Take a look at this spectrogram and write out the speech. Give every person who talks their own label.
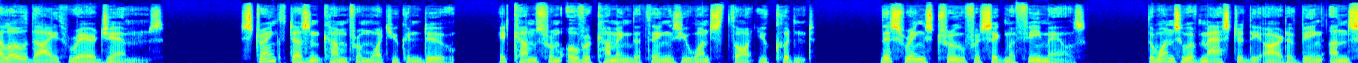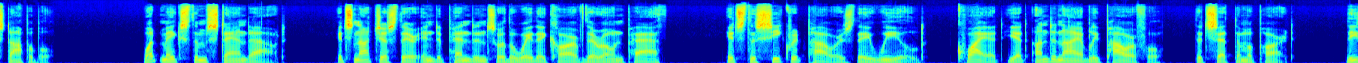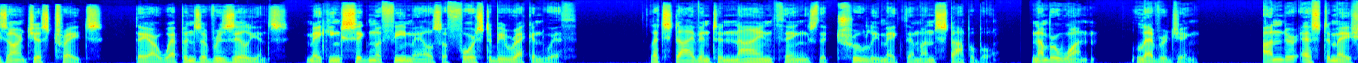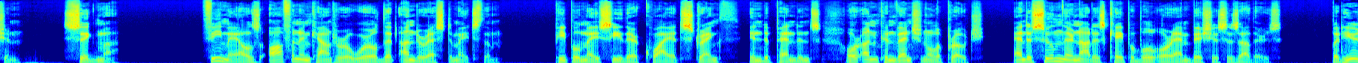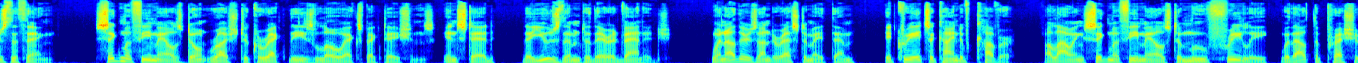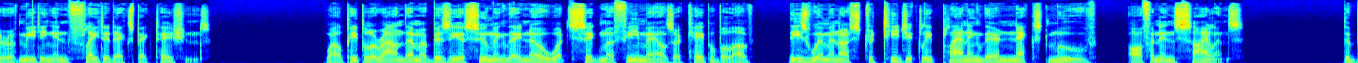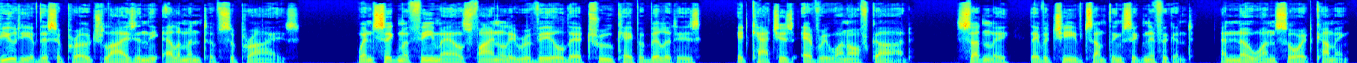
Speaker 1: Hello, thy rare gems. Strength doesn't come from what you can do. It comes from overcoming the things you once thought you couldn't. This rings true for Sigma females, the ones who have mastered the art of being unstoppable. What makes them stand out? It's not just their independence or the way they carve their own path. It's the secret powers they wield, quiet yet undeniably powerful, that set them apart. These aren't just traits, they are weapons of resilience, making Sigma females a force to be reckoned with. Let's dive into nine things that truly make them unstoppable. Number one, leveraging. Underestimation. Sigma. Females often encounter a world that underestimates them. People may see their quiet strength, independence, or unconventional approach and assume they're not as capable or ambitious as others. But here's the thing. Sigma females don't rush to correct these low expectations. Instead, they use them to their advantage. When others underestimate them, it creates a kind of cover, allowing Sigma females to move freely without the pressure of meeting inflated expectations. While people around them are busy assuming they know what Sigma females are capable of, these women are strategically planning their next move, often in silence. The beauty of this approach lies in the element of surprise. When Sigma females finally reveal their true capabilities, it catches everyone off guard. Suddenly, they've achieved something significant, and no one saw it coming.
